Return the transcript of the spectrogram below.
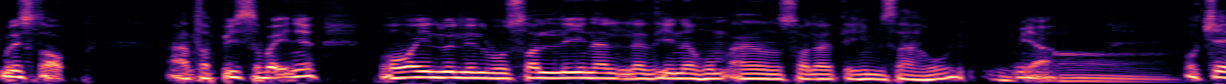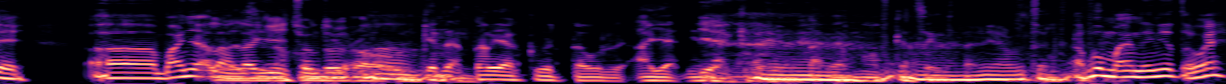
Boleh stop. Ah, tapi sebaiknya fawailul lil musallin alladzina hum an salatihim sahun. Ya. Ah. Okey. Uh, banyaklah lagi contoh. Ah. Kita nak tahu yang aku tahu ayat ni. Ya. lah. Tak payah maafkan saya. Ah, ya betul. Apa maknanya tu eh?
